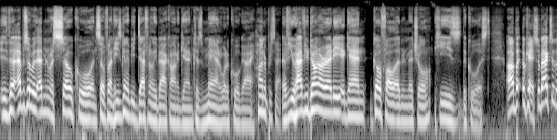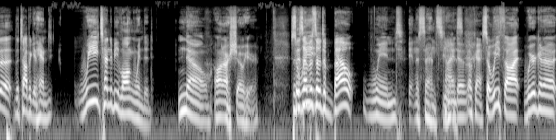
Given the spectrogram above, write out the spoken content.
the episode with Edmund was so cool and so fun. He's going to be definitely back on again because man, what a cool guy. Hundred percent. If you have you don't already, again, go follow Edmund Mitchell. He's the coolest. Uh, but okay, so back to the the topic at hand. We tend to be long winded No, on our show here. so this we- episode's about wind, in a sense, kind yes. of. Okay. So we thought we're gonna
